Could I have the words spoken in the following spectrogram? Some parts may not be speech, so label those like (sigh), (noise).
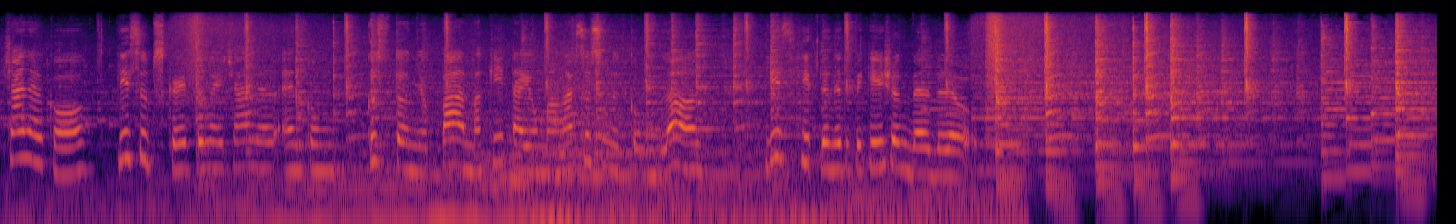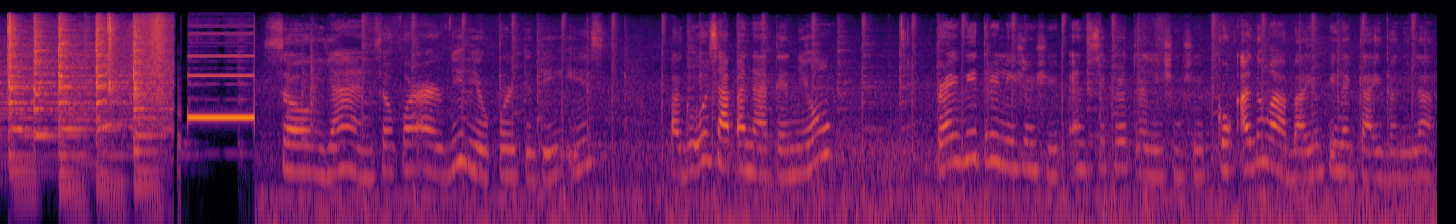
channel ko, please subscribe to my channel and kung gusto nyo pa makita yung mga susunod kong vlog, please hit the notification bell below. So, yan. So, for our video for today is pag-uusapan natin yung private relationship and secret relationship. Kung ano nga ba yung pinagkaiba nila.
